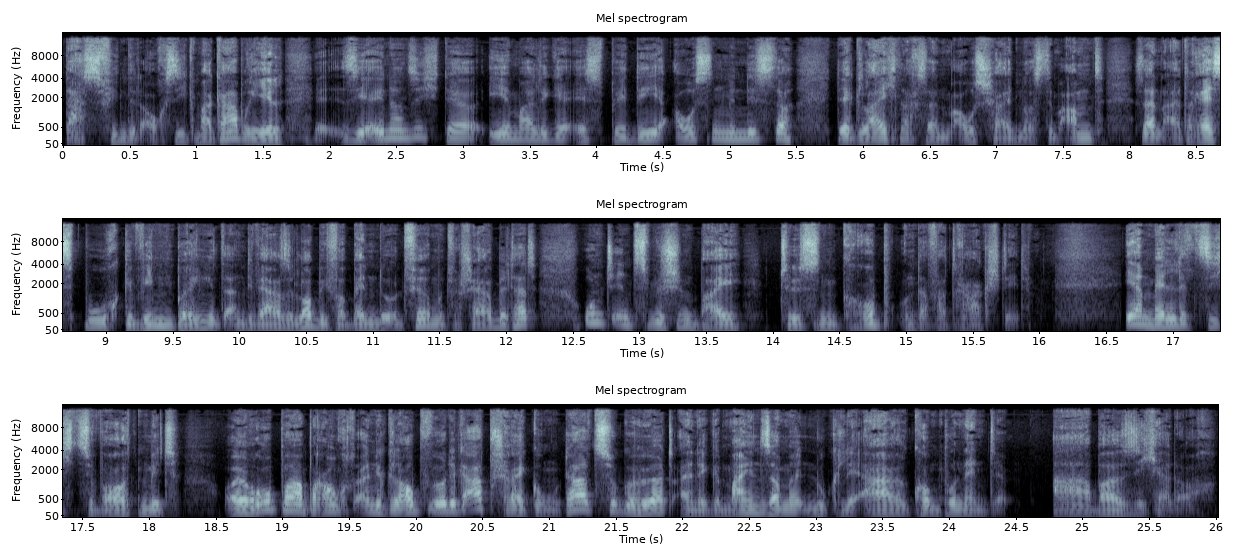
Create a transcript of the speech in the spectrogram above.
Das findet auch Sigmar Gabriel. Sie erinnern sich, der ehemalige SPD-Außenminister, der gleich nach seinem Ausscheiden aus dem Amt sein Adressbuch gewinnbringend an diverse Lobbyverbände und Firmen verscherbelt hat und inzwischen bei ThyssenKrupp unter Vertrag steht. Er meldet sich zu Wort mit Europa braucht eine glaubwürdige Abschreckung. Dazu gehört eine gemeinsame nukleare Komponente. Aber sicher doch.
